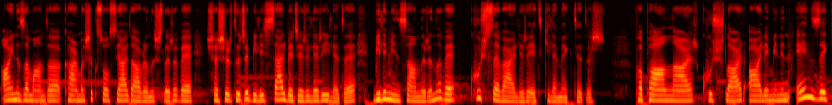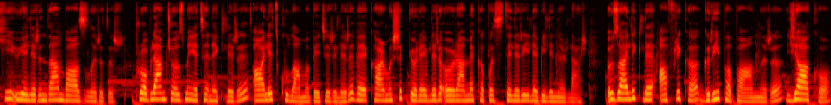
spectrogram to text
aynı zamanda karmaşık sosyal davranışları ve şaşırtıcı bilişsel becerileriyle de bilim insanlarını ve kuş severleri etkilemektedir. Papağanlar, kuşlar aleminin en zeki üyelerinden bazılarıdır. Problem çözme yetenekleri, alet kullanma becerileri ve karmaşık görevleri öğrenme kapasiteleriyle bilinirler. Özellikle Afrika gri papağanları, Jako,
